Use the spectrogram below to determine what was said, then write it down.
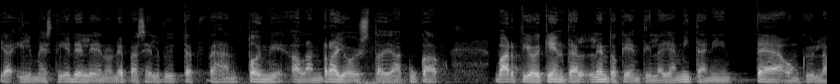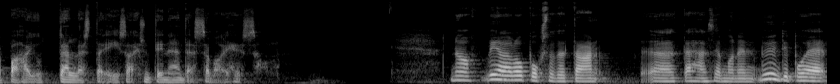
ja ilmeisesti edelleen on epäselvyyttä vähän toimialan rajoista ja kuka vartioi kentä, lentokentillä ja mitä, niin tämä on kyllä paha juttu. Tällaista ei saisi nyt enää tässä vaiheessa olla. No vielä lopuksi otetaan tähän semmoinen myyntipuhe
